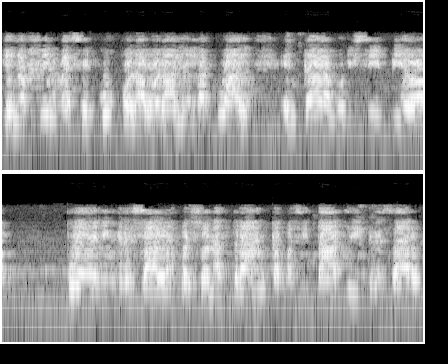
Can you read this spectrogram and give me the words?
que no firma ese cupo laboral en la cual en cada municipio pueden ingresar las personas trans capacitadas e ingresar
